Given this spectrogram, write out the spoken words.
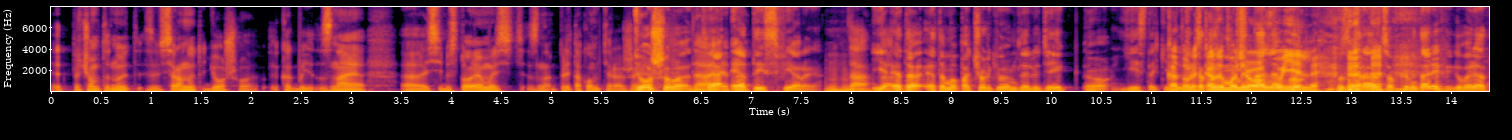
это причем-то, ну, это, все равно это дешево, как бы зная э, себестоимость зна, при таком тираже. Дешево да, для это... этой сферы. Угу. Да, И да, это, да. это мы подчеркиваем для людей, э, есть такие которые люди, скажут, которые моментально охуели? возгораются в комментариях и говорят,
